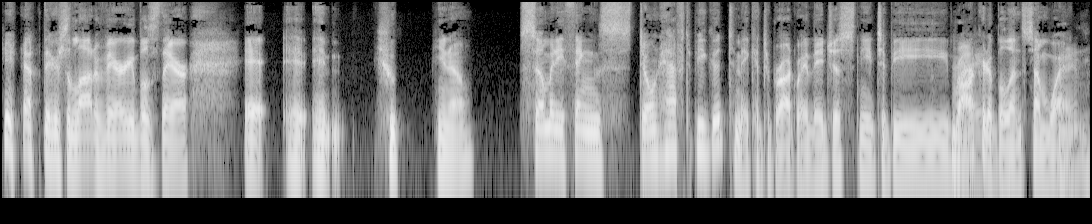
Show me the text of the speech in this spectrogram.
you know, there's a lot of variables there. It, it, it, who, you know, so many things don't have to be good to make it to Broadway. They just need to be marketable right. in some way. Right.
